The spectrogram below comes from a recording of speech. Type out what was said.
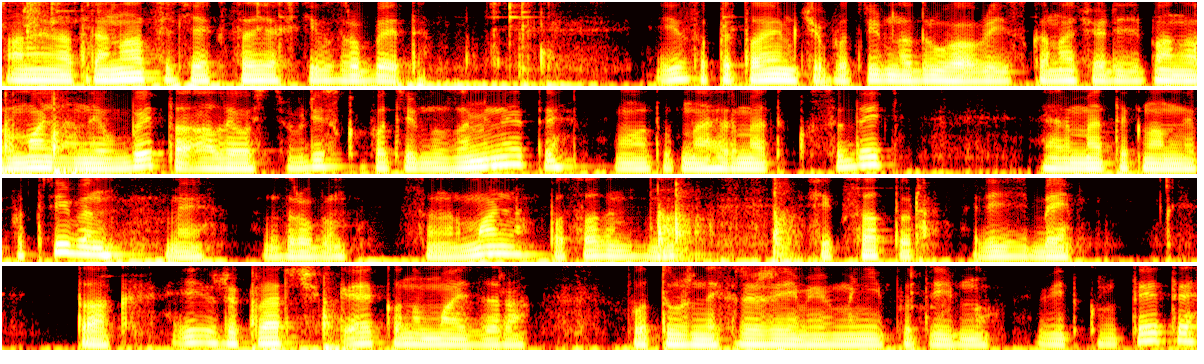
а не на 13, як це я хотів зробити. І запитаємо, чи потрібна друга врізка. Наче різьба нормальна, не вбита, але ось цю врізку потрібно замінити. Вона тут на герметику сидить. Герметик нам не потрібен. Ми зробимо все нормально, посадимо на фіксатор різьби. Так, і жеклерчик економайзера потужних режимів мені потрібно відкрутити.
